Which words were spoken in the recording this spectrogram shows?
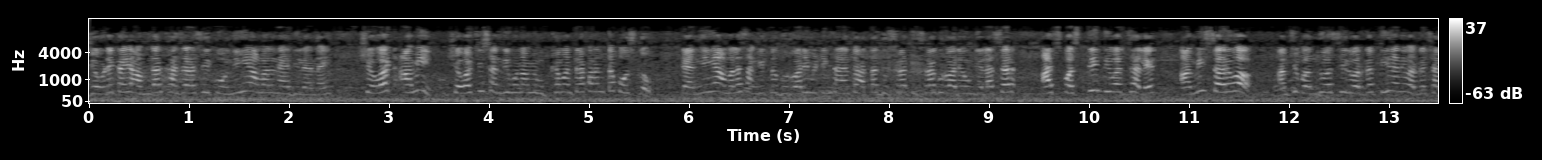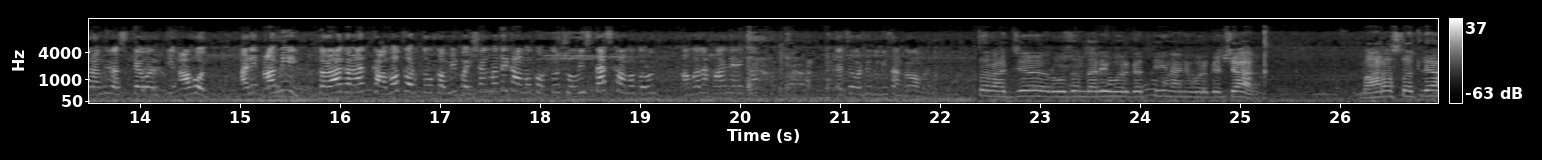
जेवढे काही आमदार खासदार असतील कोणीही आम्हाला न्याय दिला नाही. शेवट आम्ही शेवटची संधी म्हणून आम्ही मुख्यमंत्र्यापर्यंत पोहोचलो. त्यांनीही आम्हाला सांगितलं गुरुवारी मिटिंग झाल्यानंतर आता दुसरा तिसरा गुरुवार येऊन गेला. सर आज पस्तीस दिवस झालेत. आम्ही सर्व आमचे बंधू असतील वर्ग तीन आणि वर्ग चार आम्ही रस्त्यावरती आहोत. आणि आम्ही तळागाळात कामं करतो कमी पैशांमध्ये कामं करतो चोवीस तास कामं करून. आम्हाला हा न्याय का? त्याच्यावरती तुम्ही सांगा आम्हाला. राज्य रोजंदारी वर्ग तीन आणि वर्ग चार. महाराष्ट्रातल्या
